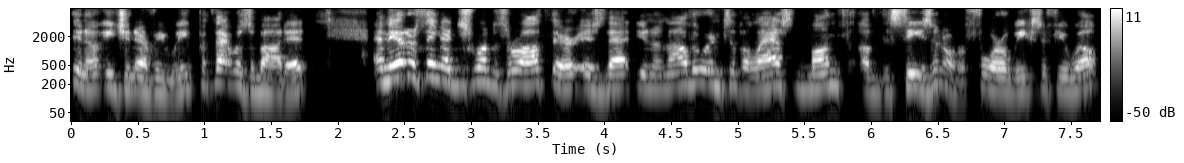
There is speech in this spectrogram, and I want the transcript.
you know, each and every week, but that was about it. And the other thing I just wanted to throw out there is that, you know, now that we're into the last month of the season, or four weeks, if you will,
